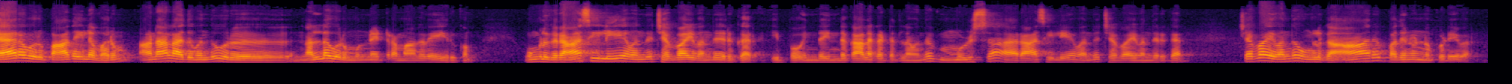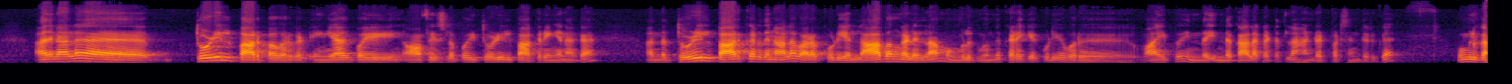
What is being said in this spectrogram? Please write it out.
வேறு ஒரு பாதையில் வரும். ஆனால் அது வந்து ஒரு நல்ல ஒரு முன்னேற்றமாகவே இருக்கும். உங்களுக்கு ராசிலேயே வந்து செவ்வாய் வந்து இருக்கார். இப்போது இந்த இந்த காலகட்டத்தில் வந்து முழுசாக ராசிலேயே வந்து செவ்வாய் வந்து இருக்கார். செவ்வாய் வந்து உங்களுக்கு ஆறு பதினொன்று கூடியவர் அதனால் தொழில் பார்ப்பவர்கள். எங்கேயாவது போய் ஆஃபீஸில் போய் தொழில் பார்க்குறீங்கனாக்கா அந்த தொழில் பார்க்கறதுனால வரக்கூடிய லாபங்கள் எல்லாம் உங்களுக்கு வந்து கிடைக்கக்கூடிய ஒரு வாய்ப்பு இந்த இந்த காலகட்டத்தில் ஹண்ட்ரட் பர்சன்ட் இருக்குது உங்களுக்கு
